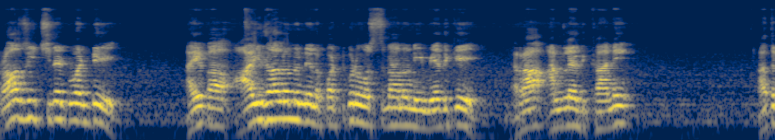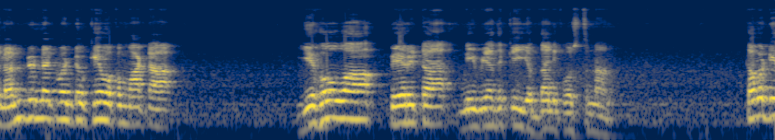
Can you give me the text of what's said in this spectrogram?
రాజు ఇచ్చినటువంటి ఆ యొక్క ఆయుధాలను నేను పట్టుకుని వస్తున్నాను నీ మీదకి. రా అనలేదు కానీ అతను అంటున్నటువంటి ఒకే ఒక మాట యహోవా పేరిట నీ మీదకి యుద్ధానికి వస్తున్నాను. కాబట్టి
